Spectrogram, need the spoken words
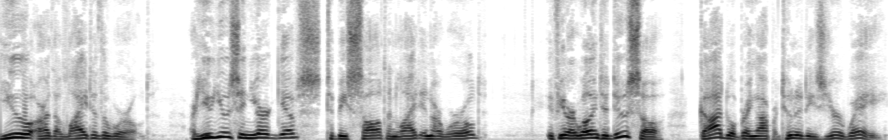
You are the light of the world. Are you using your gifts to be salt and light in our world? If you are willing to do so, God will bring opportunities your way.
